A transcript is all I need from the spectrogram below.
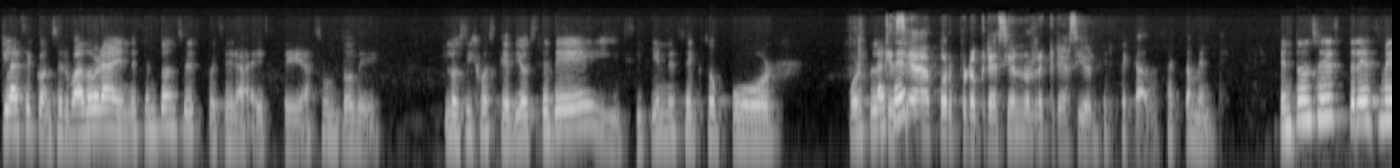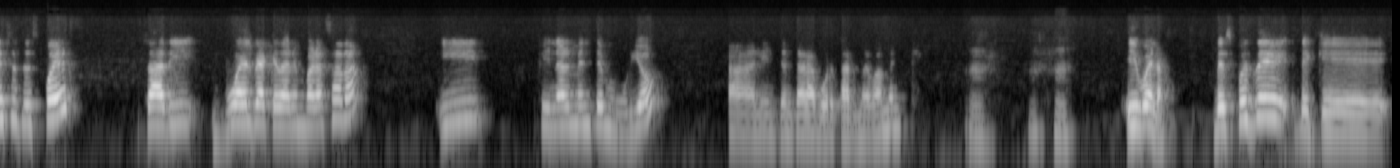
clase conservadora en ese entonces, pues era este asunto de los hijos que Dios te dé y si tienes sexo por, por Que sea por procreación o recreación. es pecado, exactamente. Entonces, tres meses después, Sadie vuelve a quedar embarazada y finalmente murió al intentar abortar nuevamente. Mm. Y bueno, después de, de que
